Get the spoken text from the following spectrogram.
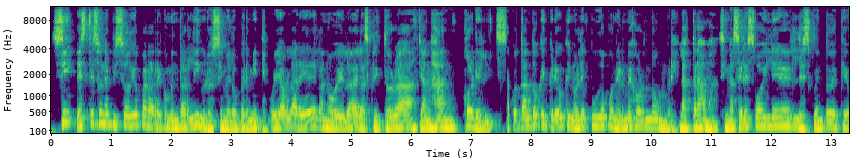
Sí, este es un episodio para recomendar libros, si me lo permite. Hoy hablaré de la novela de la escritora Jan Han Horelitz, acotando que creo que no le pudo poner mejor nombre. La trama. Sin hacer spoiler, les cuento de qué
